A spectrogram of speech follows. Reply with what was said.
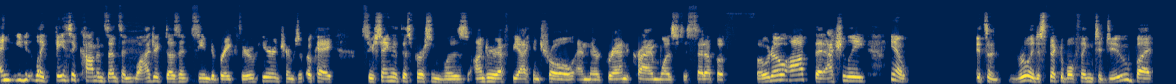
and you, like basic common sense and logic doesn't seem to break through here in terms of okay, so you're saying that this person was under FBI control and their grand crime was to set up a photo op that actually, you know, it's a really despicable thing to do, but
